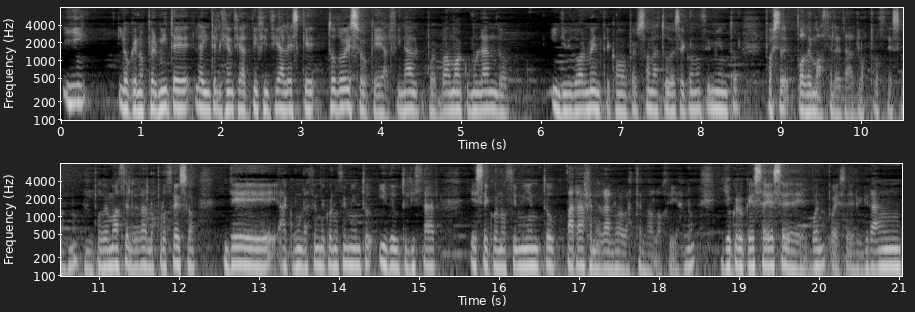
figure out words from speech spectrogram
y lo que nos permite la inteligencia artificial es que todo eso que al final pues vamos acumulando individualmente como personas todo ese conocimiento, pues eh, podemos acelerar los procesos, ¿no? Podemos acelerar los procesos de acumulación de conocimiento y de utilizar ese conocimiento para generar nuevas tecnologías, ¿no? Yo creo que esa es, eh, bueno, pues el gran,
